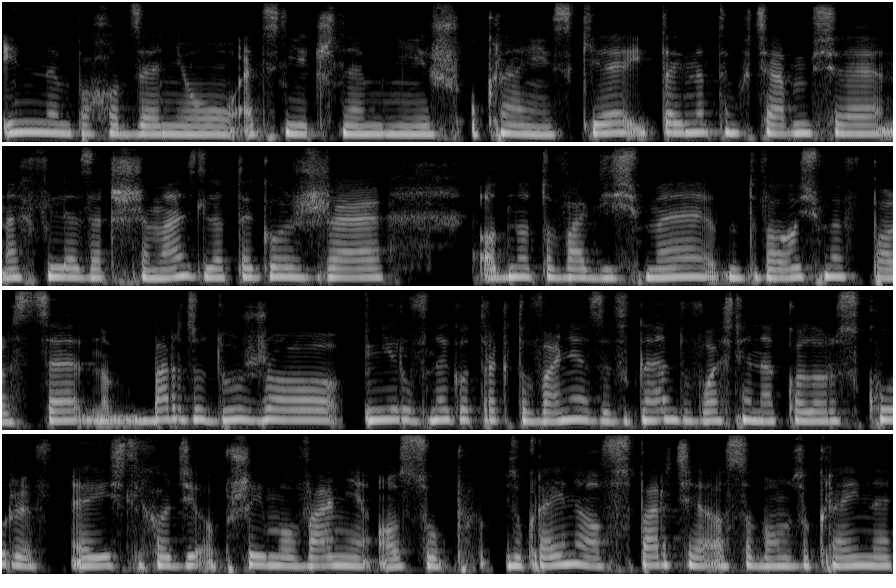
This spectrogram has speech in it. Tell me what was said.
innym pochodzeniu etnicznym niż ukraińskie. I tutaj na tym chciałabym się na chwilę zatrzymać, dlatego że odnotowaliśmy, odnotowałyśmy w Polsce no, bardzo dużo nierównego traktowania ze względu właśnie na kolor skóry, jeśli chodzi o przyjmowanie osób z Ukrainy, o wsparcie osobom z Ukrainy,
